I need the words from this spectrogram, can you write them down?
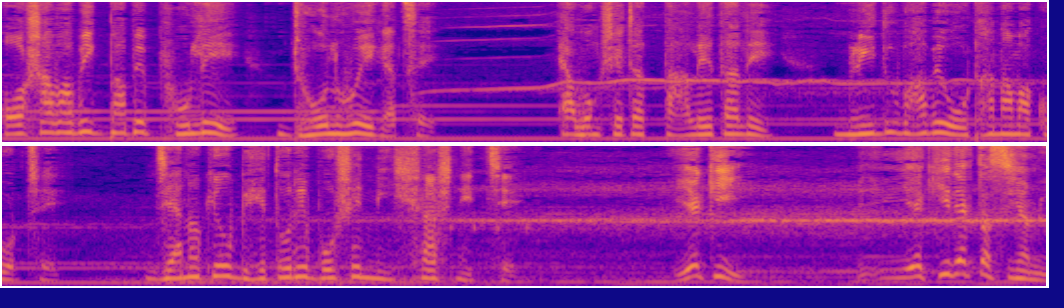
অস্বাভাবিকভাবে ফুলে ঢোল হয়ে গেছে এবং সেটা তালে তালে মৃদুভাবে ওঠানামা করছে। যেন কেউ ভেতরে বসে নিঃশ্বাস নিচ্ছে। এ কি? এ কি দেখতাছি আমি?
